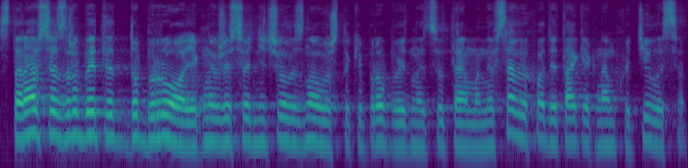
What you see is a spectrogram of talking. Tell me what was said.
старався зробити добро, як ми вже сьогодні чули знову ж таки проповідь на цю тему. Не все виходить так, як нам хотілося б.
